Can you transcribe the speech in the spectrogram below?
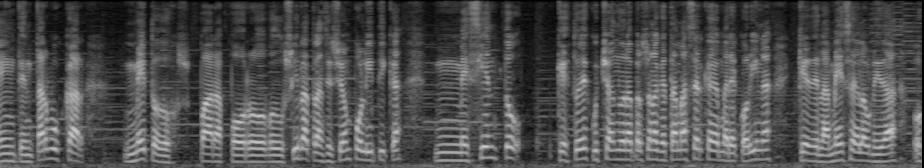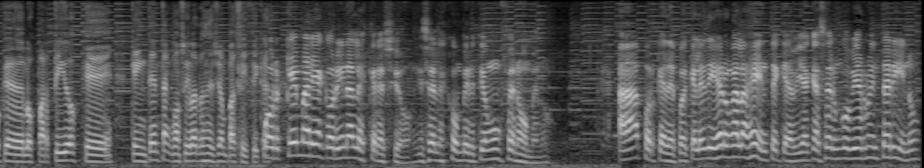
e intentar buscar métodos para producir la transición política, me siento que estoy escuchando a una persona que está más cerca de María Corina que de la mesa de la unidad o que de los partidos que, que intentan conseguir la transición pacífica. ¿Por qué María Corina les creció y se les convirtió en un fenómeno? Ah, porque después que le dijeron a la gente que había que hacer un gobierno interino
